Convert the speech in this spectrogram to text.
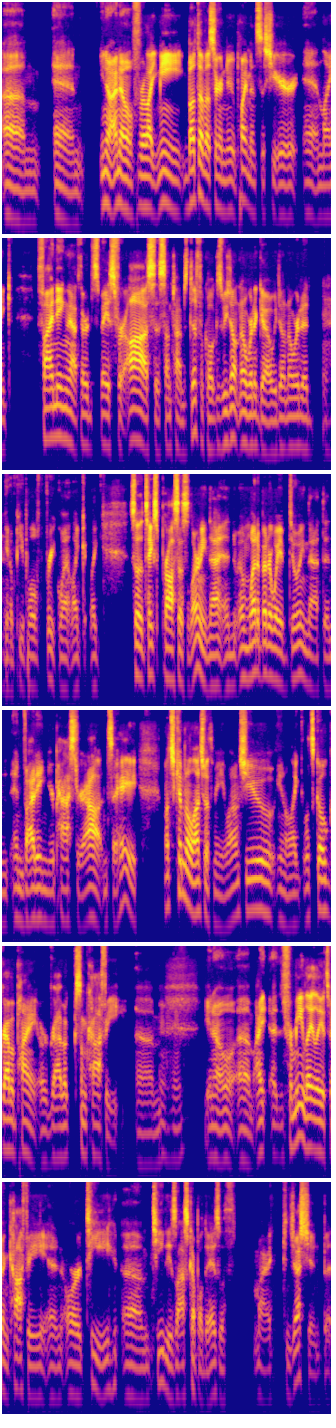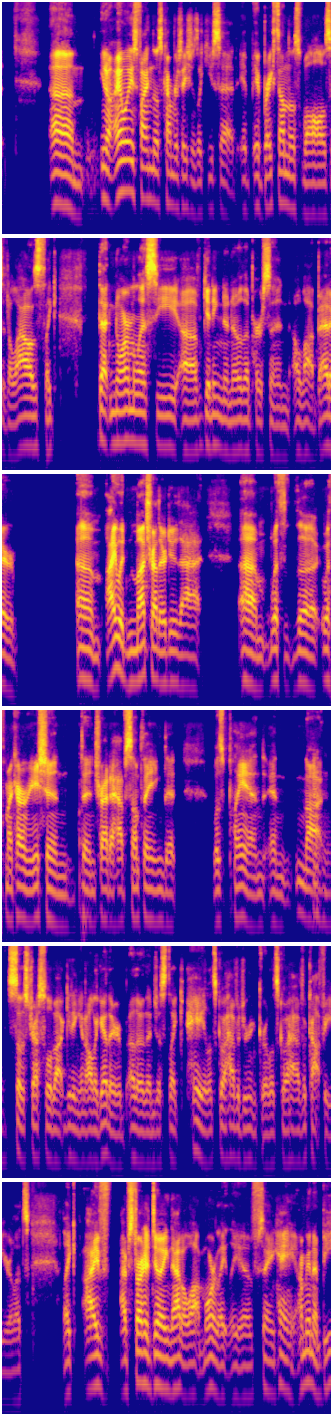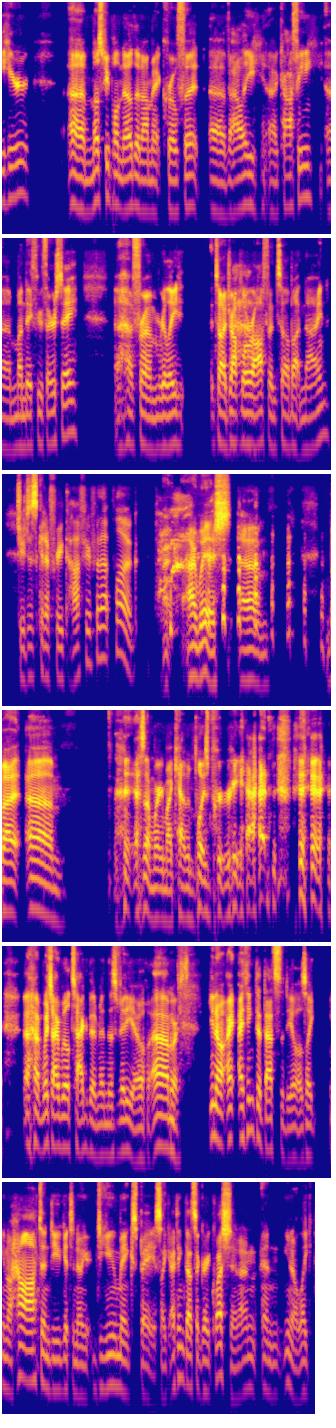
Um, and you know, I know for like me, both of us are in new appointments this year, and like finding that third space for us is sometimes difficult because we don't know where to go. We don't know where to, mm-hmm. you know, people frequent like like so it takes process learning that and, and what a better way of doing that than inviting your pastor out and say hey why don't you come to lunch with me? Why don't you you know like let's go grab a pint or grab a, some coffee. Um, mm-hmm. you know um, i uh, for me lately it's been coffee and or tea um, tea these last couple days with my congestion but um you know i always find those conversations like you said it, it breaks down those walls it allows like that normalcy of getting to know the person a lot better um, I would much rather do that um, with the with my congregation than try to have something that was planned and not Mhm. so stressful about getting it all together other than just like hey let's go have a drink or let's go have a coffee or let's like i've i've started doing that a lot more lately of saying hey i'm gonna be here. Um, most people know that i'm at crowfoot uh, valley uh, coffee uh, monday through thursday uh, from really until i drop laura off until about nine Did you just get a free coffee for that plug? I, I wish. Um, but um, as I'm wearing my Cabin Boys Brewery hat, uh, which I will tag them in this video. Um, you know, I, I think that that's the deal is like, you know, how often do you get to know you? Do you make space? Like, I think that's a great question. And, and, you know, like,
